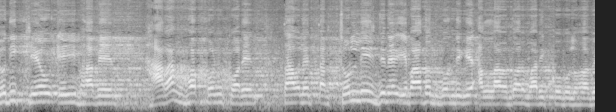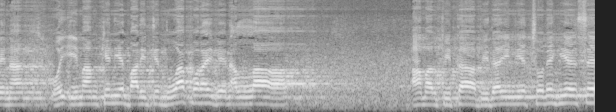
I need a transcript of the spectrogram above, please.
যদি কেউ এইভাবে হারাম ভক্ষণ করে, তাহলে তার চল্লিশ দিনের ইবাদত বন্দিকে আল্লাহর দরবারি কবুল হবে না। ওই ইমামকে নিয়ে বাড়িতে দোয়া করাইবেন, আল্লাহ, আমার পিতা বিদায় নিয়ে চলে গিয়েছে।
